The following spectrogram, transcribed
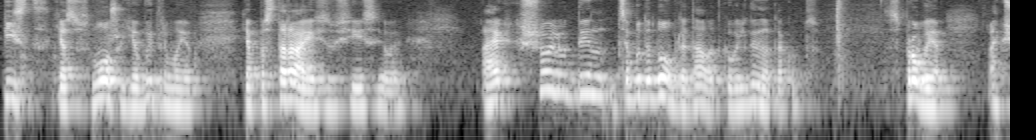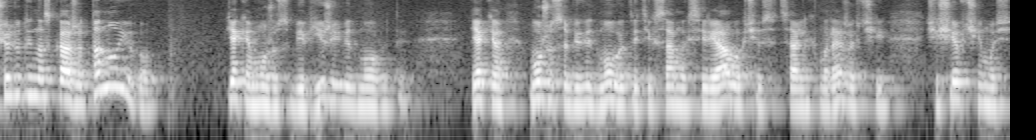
піст, я зможу, я витримаю, я постараюсь з усієї сили. А якщо людина, це буде добре, да, от коли людина так от спробує. А якщо людина скаже, та ну його, як я можу собі в їжі відмовити? Як я можу собі відмовити в тих самих серіалах чи в соціальних мережах, чи, чи ще в чимось?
